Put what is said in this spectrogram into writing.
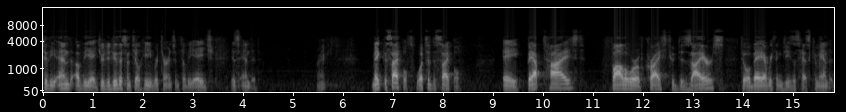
to the end of the age. You're to do this until he returns, until the age is ended. Right? Make disciples. What's a disciple? A baptized follower of Christ who desires to obey everything Jesus has commanded.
